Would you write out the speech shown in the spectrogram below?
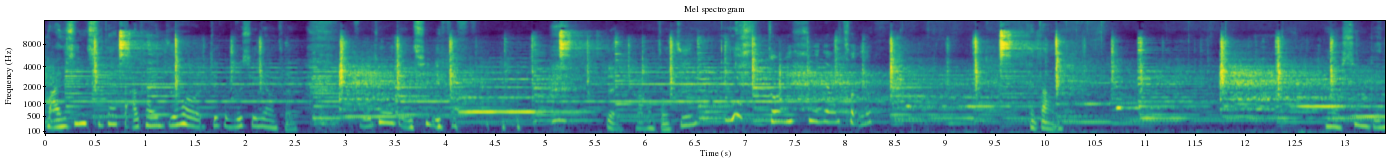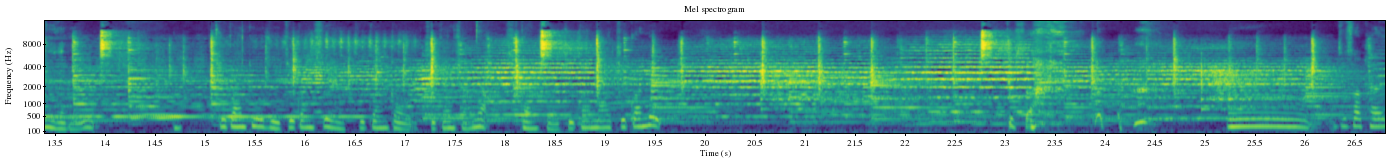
满心期待打开之后，结果不是限量层，我就有点气。对，然后总之，终于限量层了，太棒了！还有送给你的礼物。机关兔子、机关蟹、机关狗、机关小鸟、机关蛇、机关猫、机关鹿。这是，嗯，这是要开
